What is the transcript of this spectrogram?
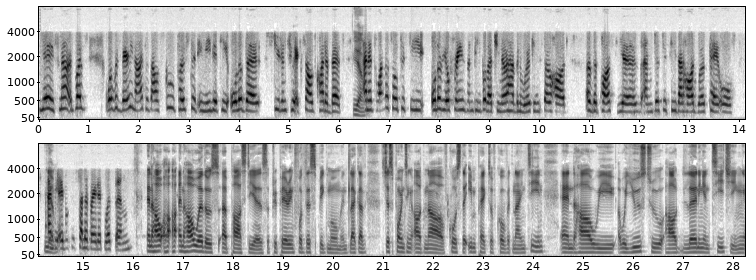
Yes, no, it was what was very nice is our school posted immediately all of the students who excelled quite a bit. Yeah. And it's wonderful to see all of your friends and people that you know have been working so hard over the past years and just to see that hard work pay off Yeah. and be able to celebrate it with them. And how, how and how were those uh, past years preparing for this big moment? Like I've just pointing out now, of course, the impact of COVID nineteen and how we were used to how learning and teaching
